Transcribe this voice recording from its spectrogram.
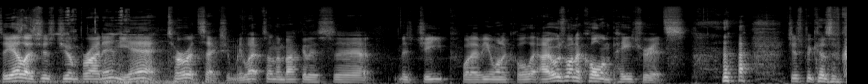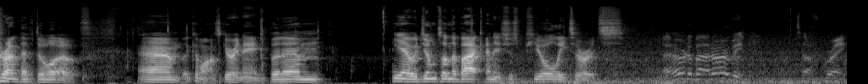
So yeah, let's just jump right in. Yeah, turret section. We leapt on the back of this uh, this Jeep, whatever you want to call it. I always want to call them Patriots, just because of Grand Theft Auto. Um, but come on, it's a great name. But um, yeah, we jumped on the back, and it's just purely turrets. I heard about Irving. Tough break.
